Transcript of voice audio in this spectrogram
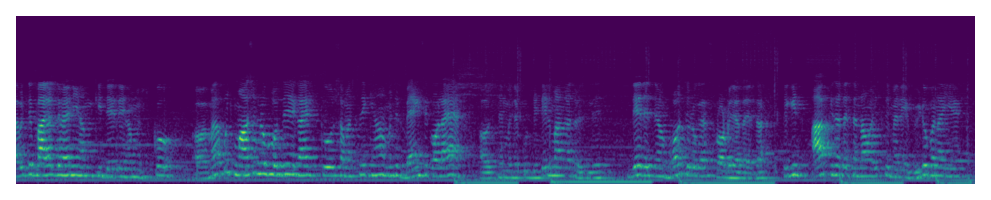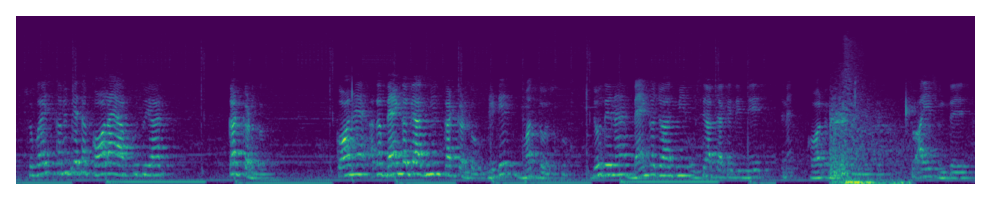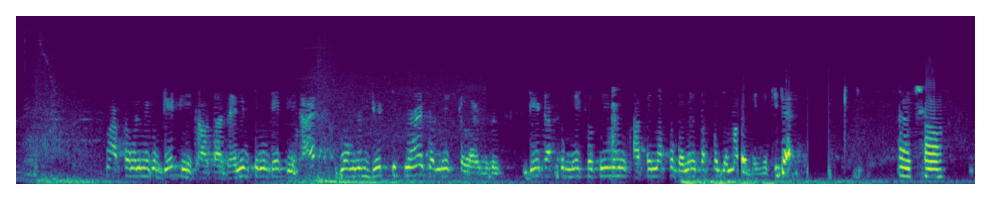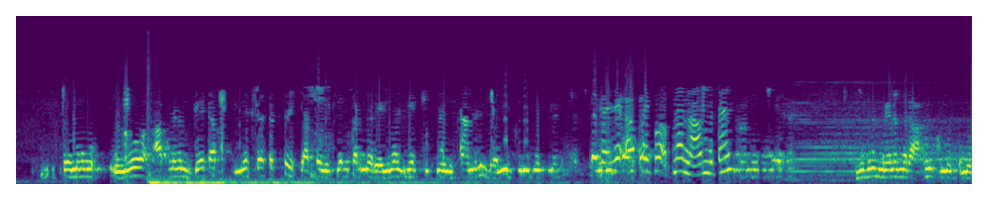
अब इतने पागल तो है नहीं, हम कि दे दे, हम उसको और मतलब कुछ मासूम लोग होते हैं गाइस को समझते हैं कि हाँ मुझे बैंक से कॉल आया और उसने मुझे कुछ डिटेल मांगा तो इसलिए दे देते हैं। बहुत से लोग ऐसा फ्रॉड हो जाता है ऐसा। लेकिन आपके साथ ऐसा ना हो, इसलिए मैंने ये वीडियो बनाई है। सो गाइस कभी भी ऐसा कॉल आया आपको तो यार कट कर दो। कौन है? अगर बैंक का भी आदमी कट कर दो। डिटेल मत दो उसको। जो देना है बैंक का जो आदमी उसे आप जाके दीजिए। कॉल पे करेंगे उससे। तो आइए सुनते हैं इस आपका मैंने मेरे को डेट लिखा होता है दैनिक थ्रू डेट लिखा है वो मैंने डेट कितना है कर नेक्स्ट करवाया मैडम डेट आपको नेक्स्ट होते ही मैंने खाते में आपको बैलेंस आपको जमा कर देंगे ठीक है? अच्छा। तो मैडम वो आप मैडम डेट आप ये कर सकते हैं कि आपको एटीएम कार्ड में रेनुअल डेट कितना लिखा है मैंने दैनिक थ्रू डेट में। पहले आप मेरे को अपना नाम बताएँ। जी मैडम मेरा नाम राहुल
